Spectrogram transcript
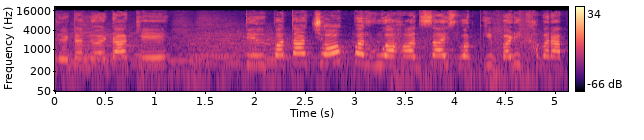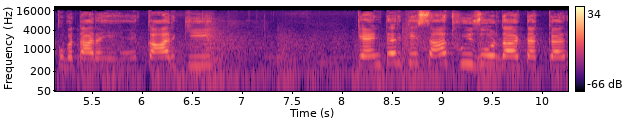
ग्रेटर नोएडा के तिलपता चौक पर हुआ हादसा। इस वक्त की बड़ी खबर आपको बता रहे हैं। कार की कैंटर के साथ हुई जोरदार टक्कर।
